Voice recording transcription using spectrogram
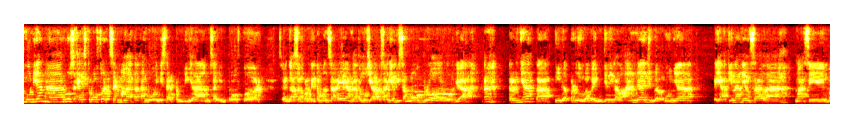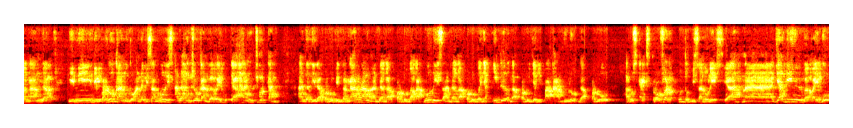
Kemudian harus ekstrovert. Saya mengatakan bahwa ini saya pendiam, saya introvert. Saya nggak seperti teman saya yang ketemu siapa saja bisa ngobrol, ya. Nah, ternyata tidak perlu Bapak Ibu. Jadi kalau Anda juga punya keyakinan yang salah, masih menganggap ini diperlukan untuk Anda bisa nulis, Anda hancurkan Bapak Ibu. Ya, hancurkan. Anda tidak perlu pinter ngarang, Anda nggak perlu bakat nulis, Anda nggak perlu banyak ide, nggak perlu jadi pakar dulu, nggak perlu harus ekstrovert untuk bisa nulis ya. Nah, jadi Bapak Ibu,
